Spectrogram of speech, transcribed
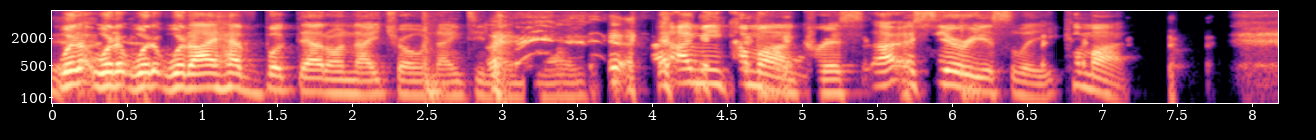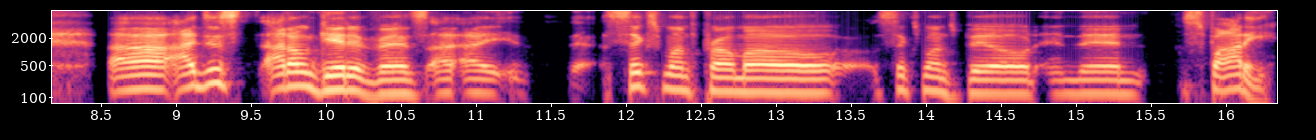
would, would, would, would I have booked that on Nitro in 1999? I, I mean, come on, Chris. Uh, seriously, come on. Uh, I just I don't get it, Vince. I, I six month promo, six months build, and then spotty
